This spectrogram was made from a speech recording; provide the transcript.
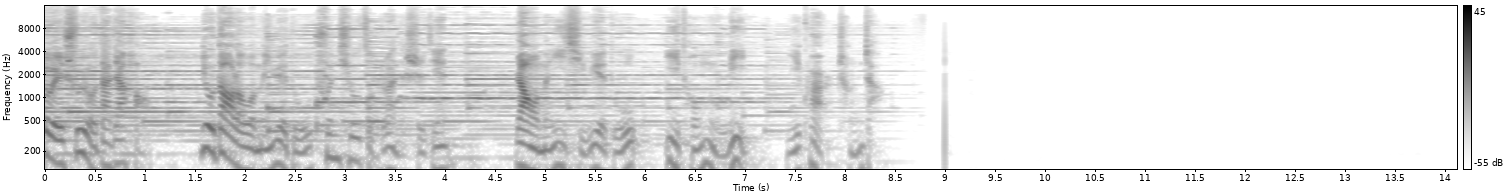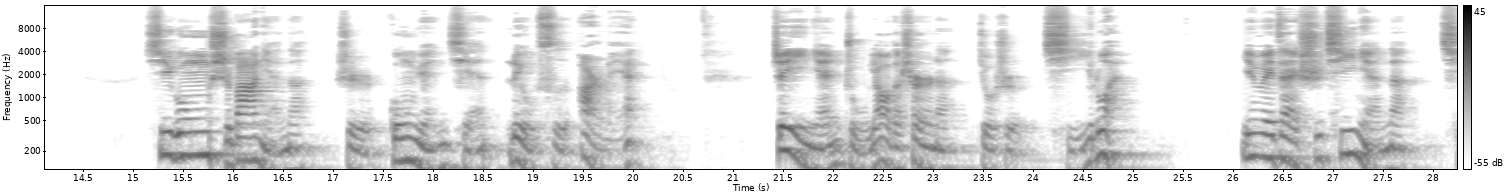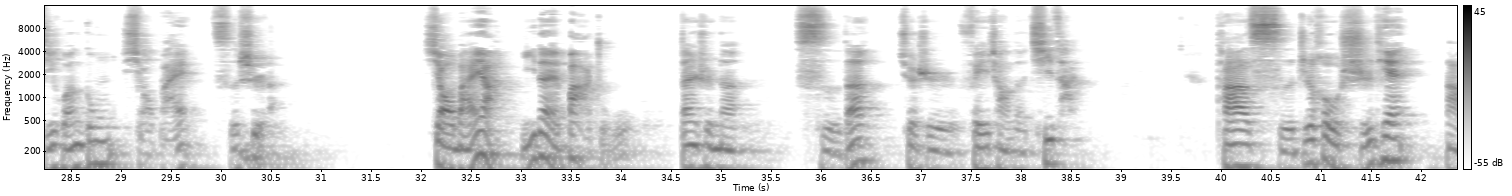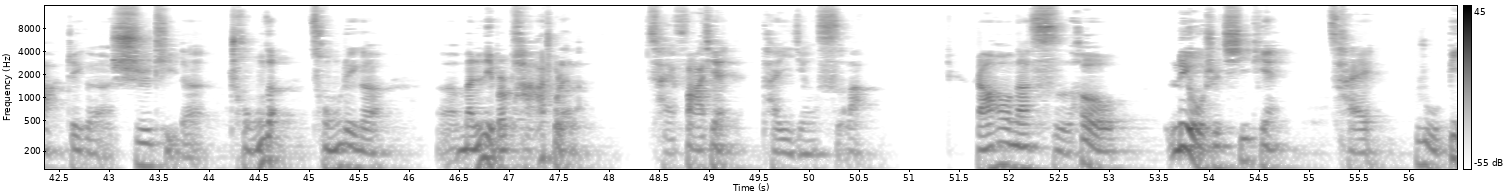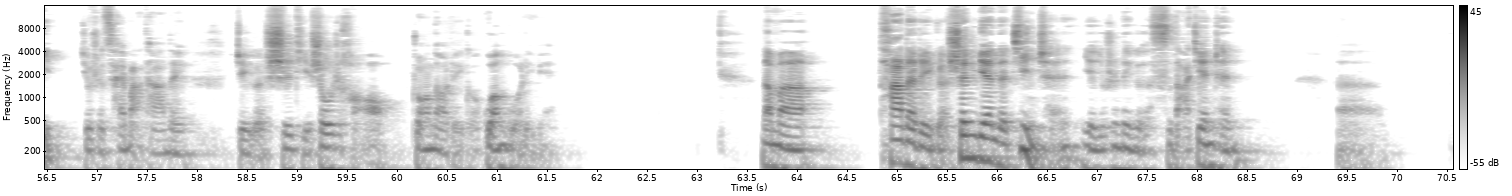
各位书友，大家好！又到了我们阅读《春秋左传》的时间，让我们一起阅读，一同努力，一块儿成长。西公十八年呢，是公元前六四二年。这一年主要的事儿呢，就是齐乱。因为在十七年呢，齐桓公小白辞世了。小白呀，一代霸主，但是呢，死的却是非常的凄惨。他死之后十天啊，这个尸体的虫子从这个呃门里边爬出来了，才发现他已经死了。然后呢，死后六十七天才。入殡就是才把他的这个尸体收拾好，装到这个棺椁里边。那么他的这个身边的近臣，也就是那个四大奸臣，呃，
